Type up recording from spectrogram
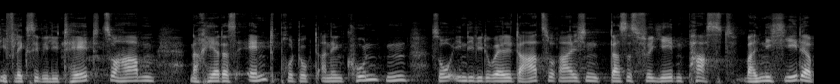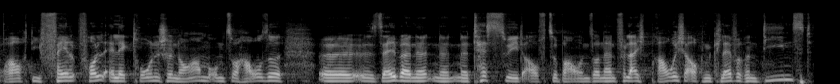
die Flexibilität zu haben, nachher das Endprodukt an den Kunden so individuell darzureichen, dass es für jeden passt. Weil nicht jeder braucht die voll elektronische Norm, um zu Hause äh, selber eine, eine, eine, Testsuite aufzubauen, sondern vielleicht brauche ich auch einen cleveren Dienst,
